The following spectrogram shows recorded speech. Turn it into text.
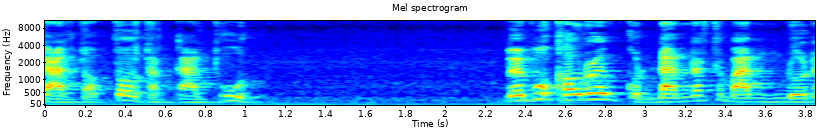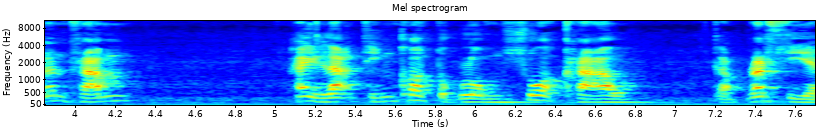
การตอบโต้ทางการทูต โดยพวกเขาเริ่มกดดันรัฐบาลโดนัลด์ทรัมป์ให้ละทิ้งข้อตกลงชั่วคราวกับรัสเซีย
